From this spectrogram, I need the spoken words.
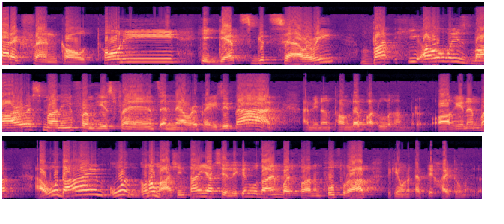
had a friend called Tony. He gets good salary, But he always borrows money from his friends and never pays it back. I mean, on Tom Deb atulgam 아미는 томдап атылган бир ак энем бар. А у дайым, уну машинтан яхшы, лекин у дайым башкалардан пул сурап, лекин уну катты кайтылмайды.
